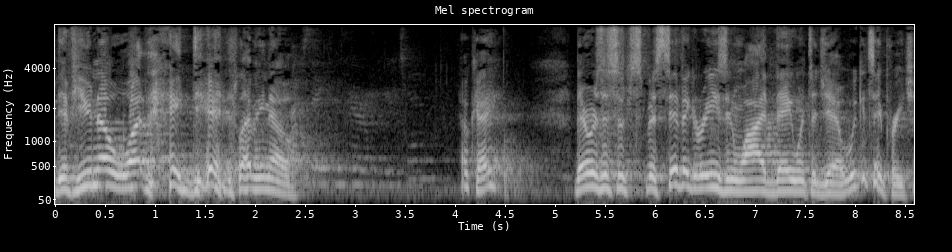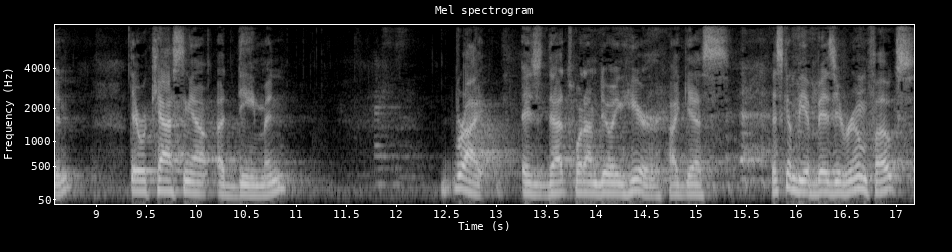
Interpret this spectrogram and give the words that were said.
If you know what they did, let me know. Okay. There was a specific reason why they went to jail. We could say preaching. They were casting out a demon. Right. Is that's what I'm doing here, I guess. This going to be a busy room, folks.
